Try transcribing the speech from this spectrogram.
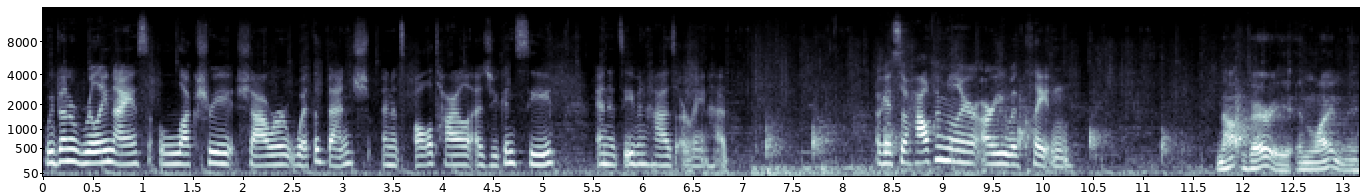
We've done a really nice luxury shower with a bench and it's all tile as you can see and it even has a rain head. Okay, so how familiar are you with Clayton? Not very, enlighten me.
